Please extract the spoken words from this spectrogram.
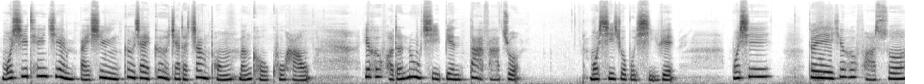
摩西听见百姓各在各家的帐篷门口哭嚎，耶和华的怒气便大发作，摩西就不喜悦。摩西。对耶和华说：“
